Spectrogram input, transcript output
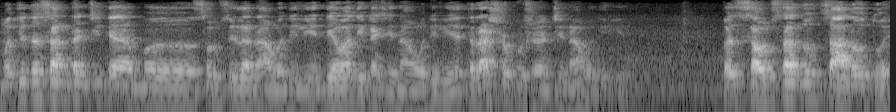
मग तिथं संतांची त्या संस्थेला नावं दिली देवाधिकाची नावं दिली आहेत राष्ट्रपुरुषांची नावं दिली. आहेत. पण संस्था जो चालवतोय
